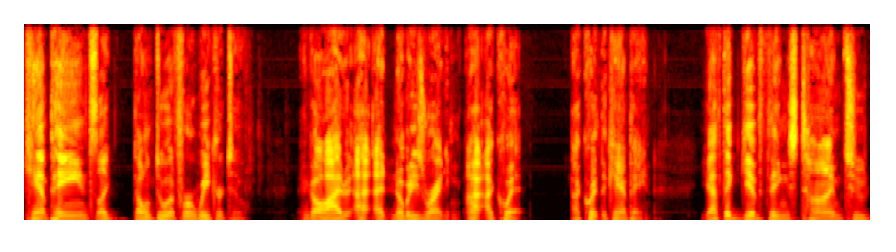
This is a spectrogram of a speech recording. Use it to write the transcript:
campaigns, like don't do it for a week or two and go, I, I, I nobody's writing. I, I quit. I quit the campaign. You have to give things time to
